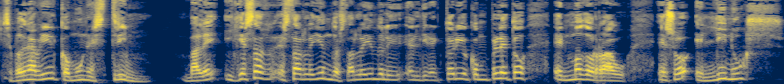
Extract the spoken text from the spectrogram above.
Se pueden abrir como un stream, ¿vale? ¿Y qué estás, leyendo? Estás leyendo el, directorio completo en modo RAW. Eso en Linux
